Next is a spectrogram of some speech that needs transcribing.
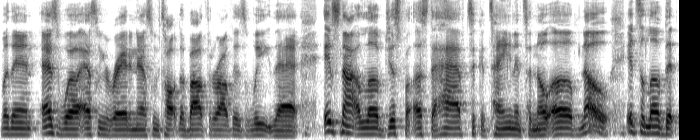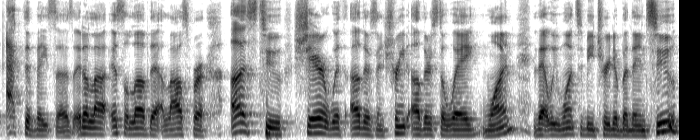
But then, as well as we read and as we talked about throughout this week, that it's not a love just for us to have have to contain and to know of. No, it's a love that activates us. It allow it's a love that allows for us to share with others and treat others the way one that we want to be treated, but then two,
